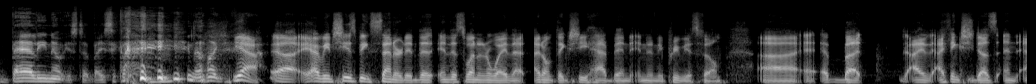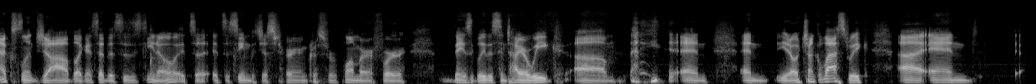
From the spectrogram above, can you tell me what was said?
barely noticed her basically you know like yeah uh, i mean she's being centered in the in this one in a way that i don't think she had been in any previous film uh, but I, I think she does an excellent job. Like I said, this is you know it's a it's a scene with just her and Christopher Plummer for basically this entire week, um, and and you know a chunk of last week, uh, and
